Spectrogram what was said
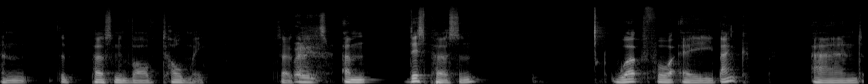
and the person involved told me. So um, this person worked for a bank and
